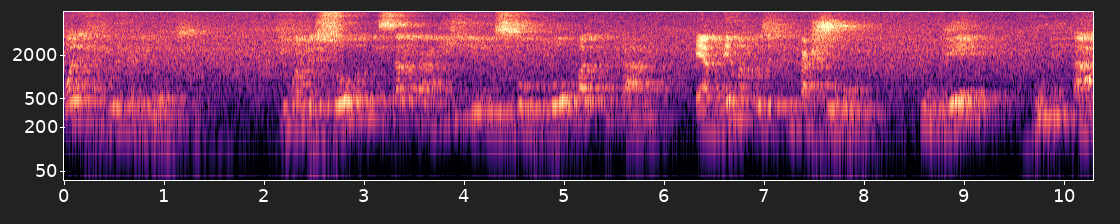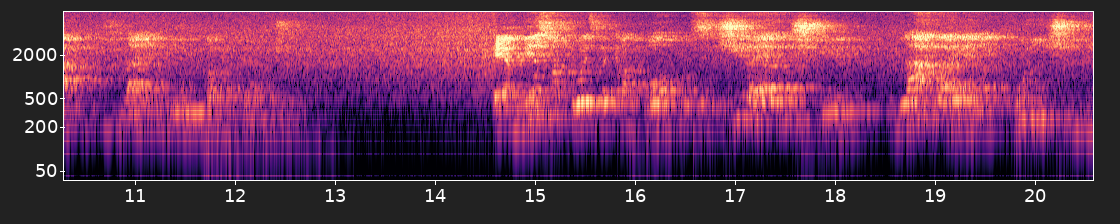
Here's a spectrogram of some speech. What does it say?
Olha a figura que Bíblia usa que uma pessoa que está no caminho de Deus se voltou para o pecado é a mesma coisa que um cachorro comer, vomitar e ir lá e comer o próprio pão É a mesma coisa daquela porta que você tira ela do chiqueiro, lava ela bonitinha,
